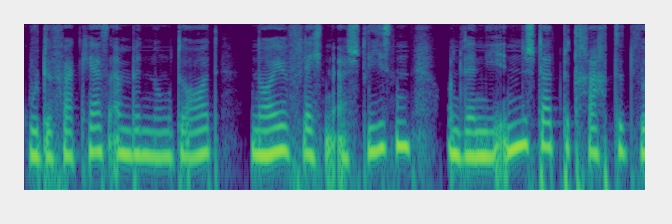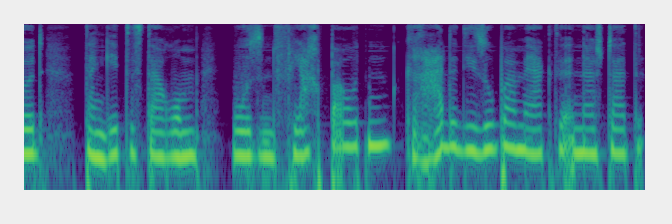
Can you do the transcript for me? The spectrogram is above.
gute Verkehrsanbindung dort, neue Flächen erschließen. Und wenn die Innenstadt betrachtet wird, dann geht es darum, wo sind Flachbauten, gerade die Supermärkte in der Stadt,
